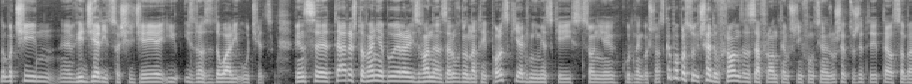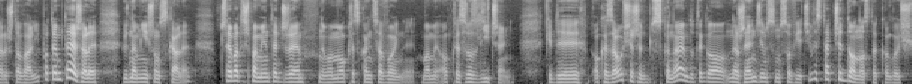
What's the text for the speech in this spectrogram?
No bo ci wiedzieli, co się dzieje i, i zdołali uciec. Więc e, te aresztowania były realizowane zarówno na tej polskiej, jak i niemieckiej stronie Górnego Śląska. Po prostu szedł front, za frontem szli funkcjonariusze, którzy te, te osoby aresztowali. Potem też, ale już na mniejszą skalę. Trzeba też pamiętać, że no, mamy okres końca wojny, mamy okres rozliczeń, kiedy okazało się, że doskonałym do tego narzędziem są Sowieci. Wystarczy donos do kogoś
